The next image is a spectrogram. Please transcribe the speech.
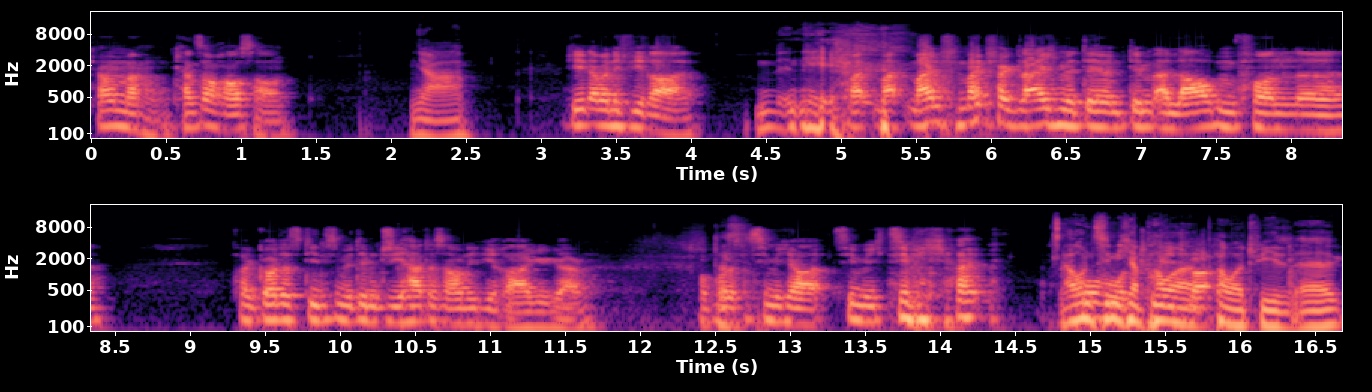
Kann man machen. Kannst auch raushauen. ja. Geht aber nicht viral. Nee. Mein, mein, mein, mein Vergleich mit dem, dem Erlauben von, äh, von Gottesdiensten mit dem Dschihad ist auch nicht viral gegangen. Obwohl Das- das, ein ziemlicher, ziemlich, ziemlich Auch ein ziemlicher Power-Tweet Power- war. Power-Tweet. äh,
